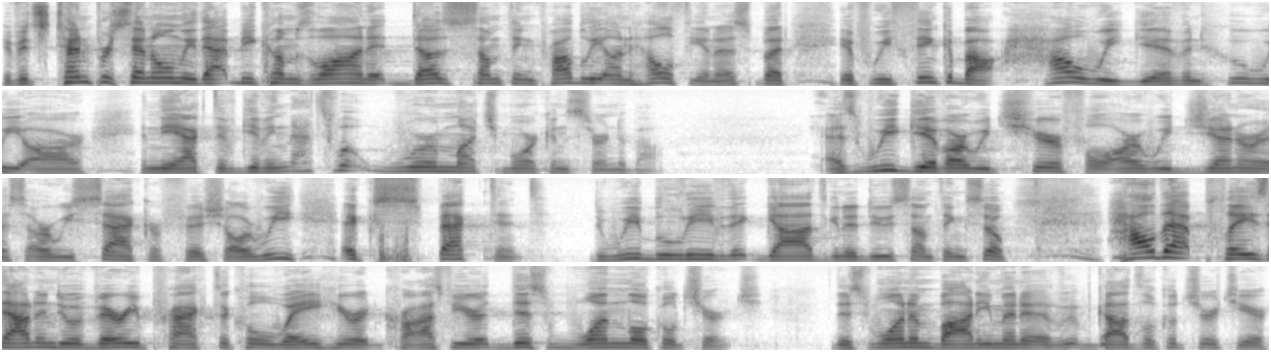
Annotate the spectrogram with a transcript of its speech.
if it's 10% only, that becomes law and it does something probably unhealthy in us. But if we think about how we give and who we are in the act of giving, that's what we're much more concerned about. As we give, are we cheerful? Are we generous? Are we sacrificial? Are we expectant? Do we believe that God's going to do something? So, how that plays out into a very practical way here at Crossview, at this one local church, this one embodiment of God's local church here,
